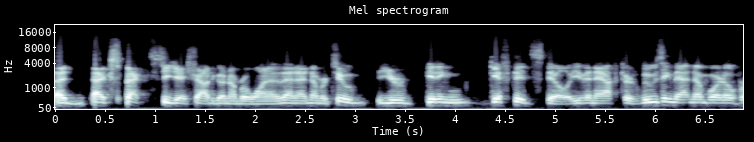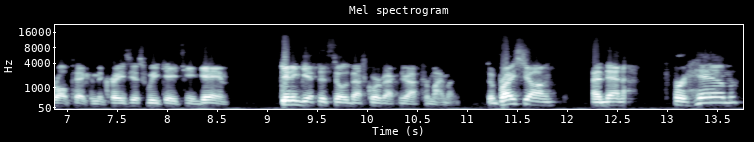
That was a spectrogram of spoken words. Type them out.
I, I, expect CJ Stroud to go number one. And then at number two, you're getting gifted still, even after losing that number one overall pick in the craziest week 18 game. Getting gifted still the best quarterback in the draft for my money. So Bryce Young. And then for him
